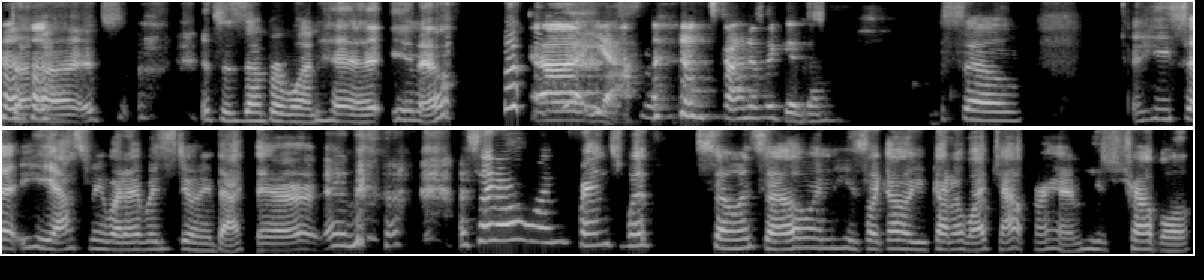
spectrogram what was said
uh, it's, it's his number one hit, you know? uh, yeah, it's kind of a given. So he said, he asked me what I was doing back there. And I said, oh, I'm friends with so and so. And he's like, Oh, you've got to watch out for him. He's trouble.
